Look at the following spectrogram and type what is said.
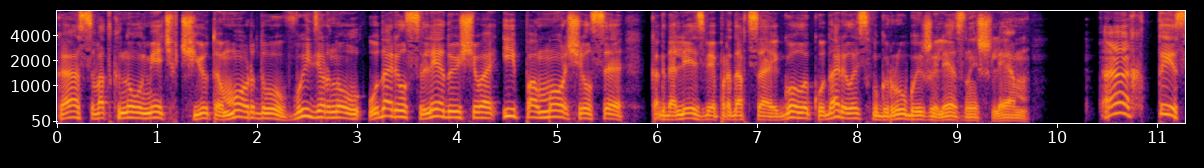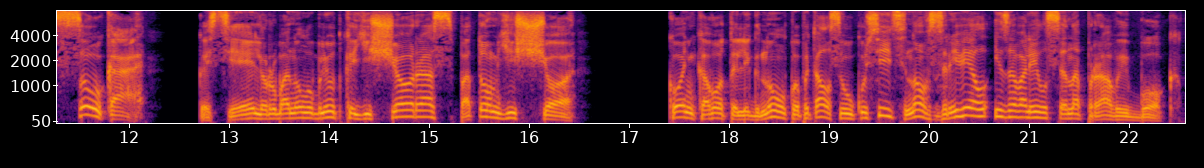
Кас воткнул меч в чью-то морду, выдернул, ударил следующего и поморщился, когда лезвие продавца иголок ударилось в грубый железный шлем. «Ах ты, сука!» Костель рубанул ублюдка еще раз, потом еще. Конь кого-то легнул, попытался укусить, но взревел и завалился на правый бок.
